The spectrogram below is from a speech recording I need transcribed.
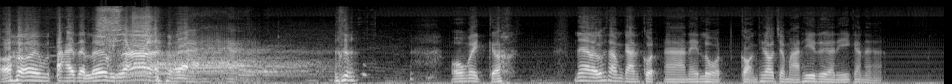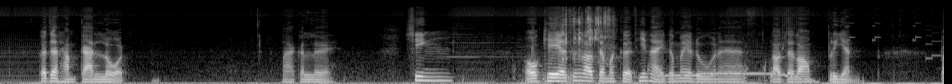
เอ้ย มันตายแต่เริ่มอีกแล้ว โอ้ my god แน่เราก็ทำการกด R ในโหลดก่อนที่เราจะมาที่เรือนี้กันนะฮะก็จะทำการโหลด มากันเลย ชิง โอเค ซึ่งเราจะมาเกิดที่ไหนก็ไม่รู้นะฮะ เราจะลองเปลี่ยนไป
